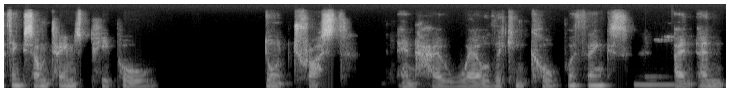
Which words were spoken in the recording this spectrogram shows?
I think sometimes people don't trust in how well they can cope with things, mm. and and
